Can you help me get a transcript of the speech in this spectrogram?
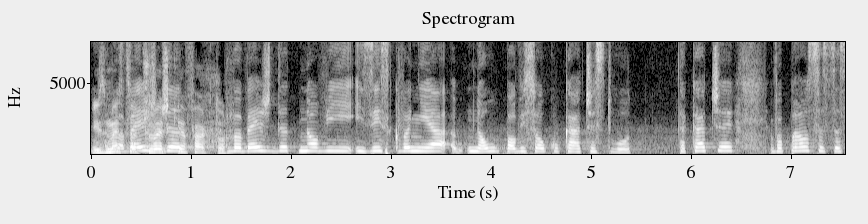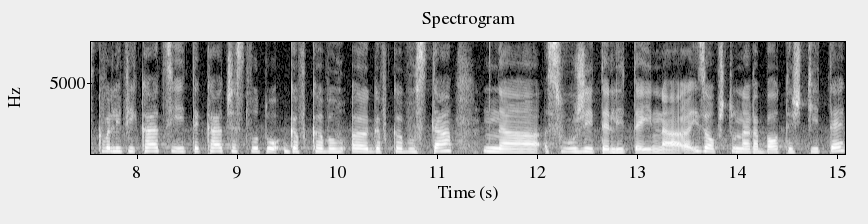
Изместват човешкия фактор. Въвеждат нови изисквания, много по-високо качество. Така че въпроса с квалификациите, качеството, гъвкаво, гъвкавостта на служителите и на, изобщо на работещите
